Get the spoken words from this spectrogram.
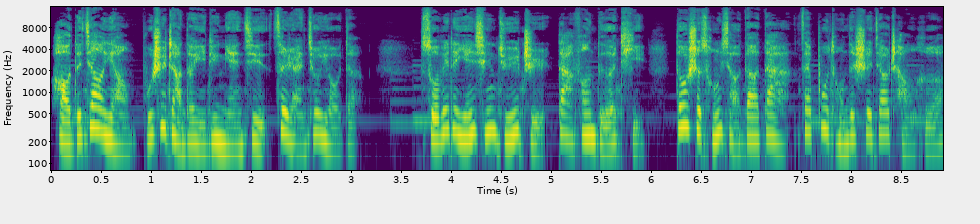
好的教养不是长到一定年纪自然就有的。所谓的言行举止大方得体，都是从小到大在不同的社交场合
